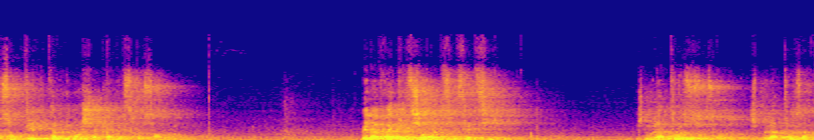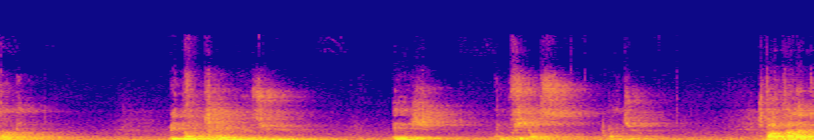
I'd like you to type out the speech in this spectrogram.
sans véritablement chaque année se ressemble Mais la vraie question, c'est celle-ci. Je nous la pose ce soir, je me la pose à moi-même. Mais dans quelle mesure ai-je confiance en Dieu? Je ne parle pas là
